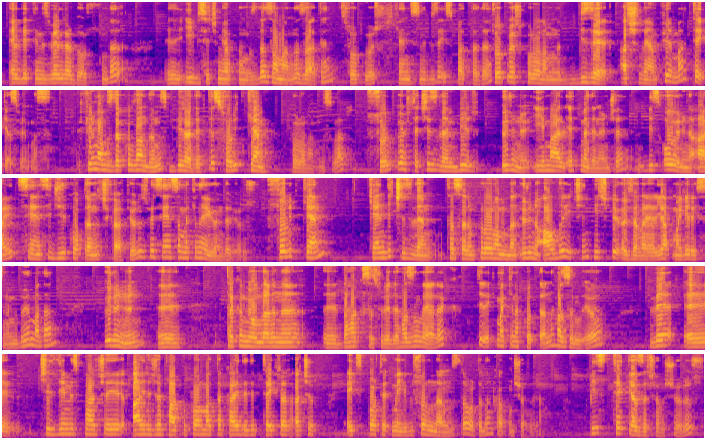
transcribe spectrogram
elde ettiğimiz veriler doğrultusunda e, iyi bir seçim yaptığımızda zamanla zaten SolidWorks kendisini bize ispatladı. SolidWorks programını bize aşılayan firma Tekyas firması. Firmamızda kullandığımız bir adet de SolidCam programımız var. SolidWorks'te çizilen bir ürünü imal etmeden önce biz o ürüne ait CNC G kodlarını çıkartıyoruz ve CNC makineye gönderiyoruz. SolidCam kendi çizilen tasarım programından ürünü aldığı için hiçbir özel ayar yapma gereksinimi duymadan ürünün e, takım yollarını e, daha kısa sürede hazırlayarak direkt makine kodlarını hazırlıyor ve e, çizdiğimiz parçayı ayrıca farklı formatta kaydedip tekrar açıp export etme gibi sorunlarımız da ortadan kalkmış oluyor. Biz tek yazda çalışıyoruz.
